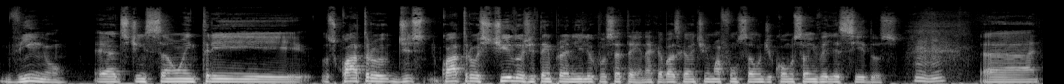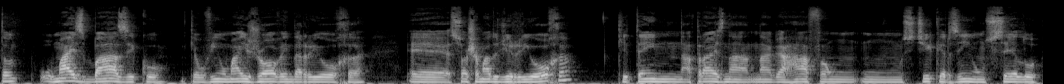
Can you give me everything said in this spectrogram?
vinho é a distinção entre os quatro, quatro estilos de tempranilho que você tem, né? Que é basicamente uma função de como são envelhecidos. Uhum. Uh, então, o mais básico, que é o vinho mais jovem da Rioja, é só chamado de Rioja, que tem atrás na, na garrafa um, um stickerzinho, um selo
